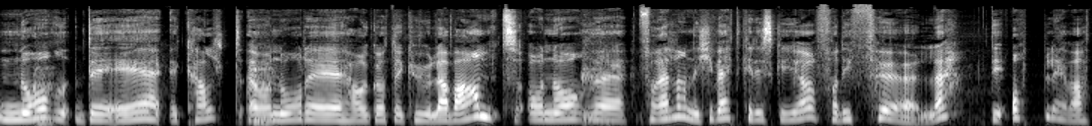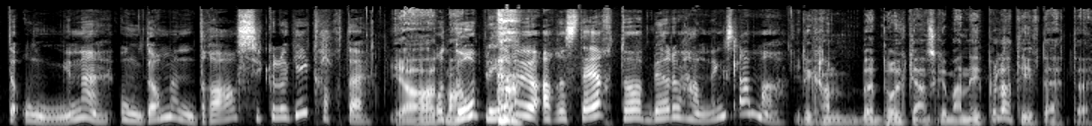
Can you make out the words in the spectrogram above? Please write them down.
når det er kaldt, og når det har gått ei kule varmt, og når eh, foreldrene ikke vet hva de skal gjøre, for de føler de opplever at ungene, ungdommen drar psykologikortet. Ja, og man- da blir du jo arrestert, da blir du handlingslamma. Det kan bli brukt ganske manipulativt, dette.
